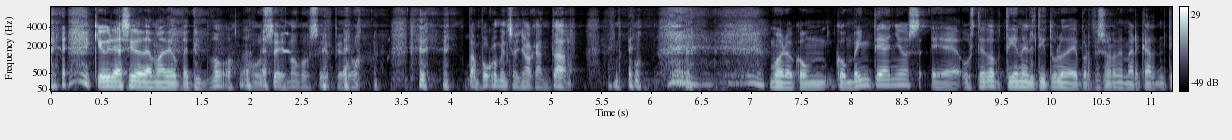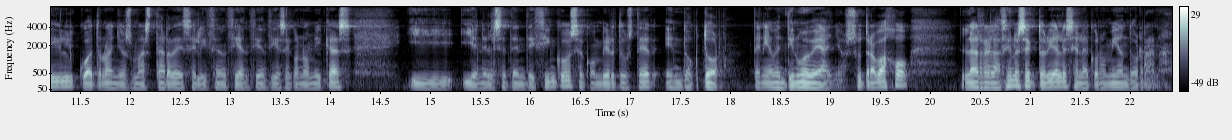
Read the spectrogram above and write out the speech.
qué hubiera sido de Amadeo Petitbo. No lo sé, no lo sé, pero tampoco me enseñó a cantar. Bueno, con, con 20 años eh, usted obtiene el título de profesor de mercantil, cuatro años más tarde se licencia en ciencias económicas y, y en el 75 se convierte usted en doctor. Tenía 29 años. Su trabajo, las relaciones sectoriales en la economía andorrana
